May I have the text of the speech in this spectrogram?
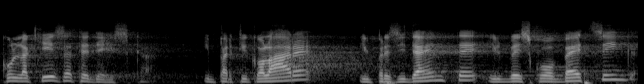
con la Chiesa tedesca, in particolare il Presidente, il Vescovo Betzing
